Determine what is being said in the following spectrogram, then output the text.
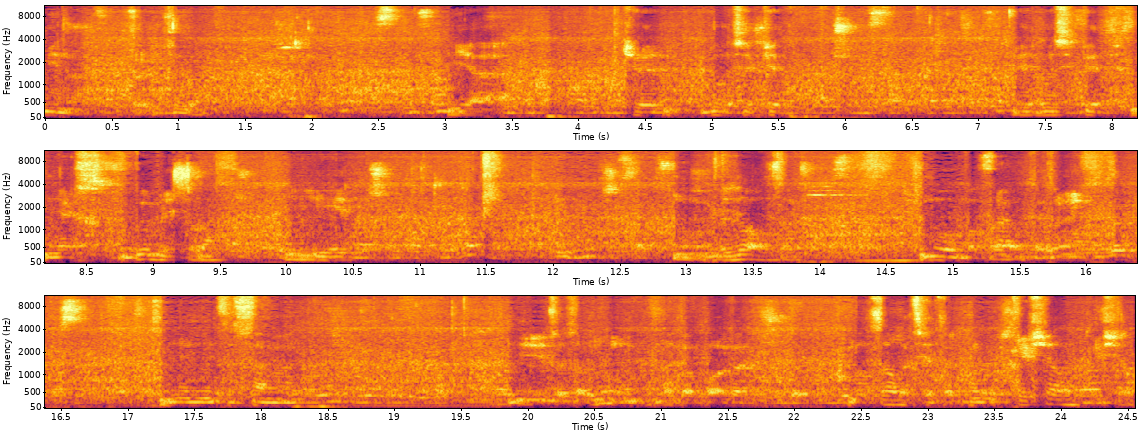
мина пролетела. Я через велосипед, через велосипед меня выбросило и ну, бежал-то, ну, поправил, который меня не это самое и это, ну, было как болталось, это, ну, кричал, кричал,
